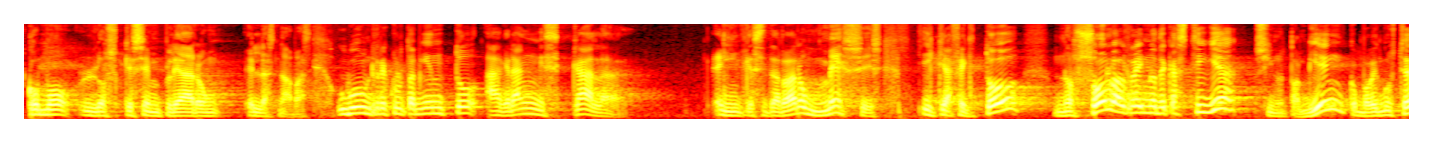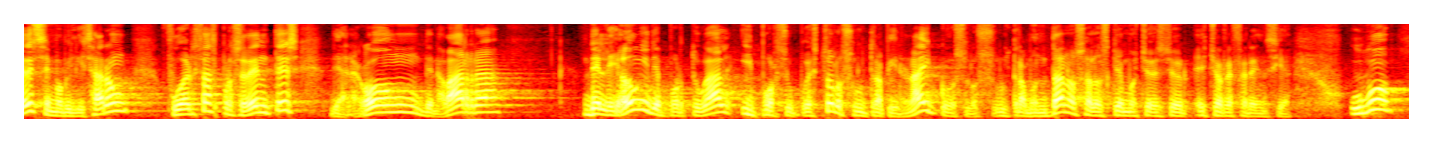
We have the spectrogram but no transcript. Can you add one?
como los que se emplearon en las navas. Hubo un reclutamiento a gran escala en el que se tardaron meses y que afectó no solo al reino de Castilla, sino también, como ven ustedes, se movilizaron fuerzas procedentes de Aragón, de Navarra, de León y de Portugal, y por supuesto los ultrapirenaicos, los ultramontanos a los que hemos hecho, hecho referencia. Hubo,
